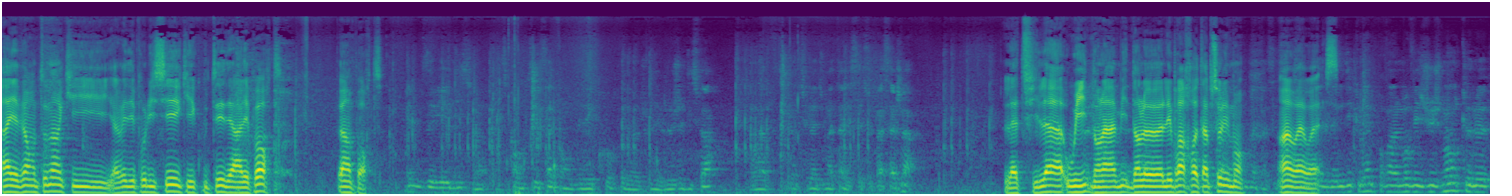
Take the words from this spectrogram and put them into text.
Ah, il y avait Antonin qui il y avait des policiers qui écoutaient derrière les portes. Peu importe. Et vous aviez dit, sur- parce qu'on c'est ça quand on faisait les cours je venais le jeudi soir, on a celui-là du matin, et c'est ce passage-là. La tfila, oui, dans, la, dans le, les brachot, absolument. Ah ouais, ouais. Vous avez dit que même pour un mauvais jugement, que, le,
